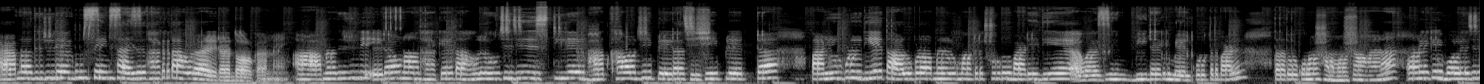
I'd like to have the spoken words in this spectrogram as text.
আর আপনাদের যদি একদম সেম সাইজে থাকে তাহলে আর এটার দরকার নাই। আপনাদের যদি এটাও না থাকে তাহলে হচ্ছে যে স্টিলের ভাত খাওয়ার যে প্লেট আছে সেই প্লেটটা পানির উপরে দিয়ে তার উপর আপনার এরকম একটা ছোট বাটি দিয়ে ওয়াক্সিন বিনটাকে মেল্ট করতে পারেন। তাতে কোনো সমস্যা হয় না। অনেকে বলে যে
